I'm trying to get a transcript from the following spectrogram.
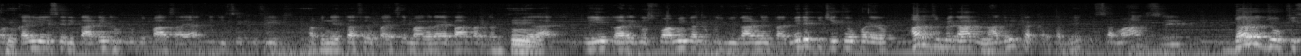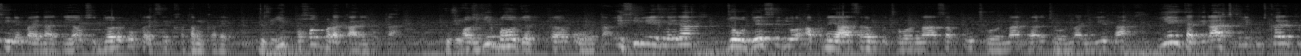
और हम्म। कई ऐसे रिकॉर्डिंग हम लोग के पास आया कि जिससे किसी अभिनेता से वो पैसे मांग रहा है बार बार धमकी। दे रहा है। तो ये कह रहे कि स्वामी का तो कुछ बिगाड़ नहीं पाया। मेरे पीछे क्यों पड़े हो? हर जिम्मेदार नागरिक का कर्तव्य है कि समाज से डर जो किसी ने पैदा किया उस डर को कैसे खत्म करें? ये बहुत बड़ा कार्य होता है। और ये बहुत वो होता है। इसीलिए मेरा जो उद्देश्य जो अपने आश्रम को छोड़ना सब कुछ छोड़ना घर छोड़ना ये था यही था कि राष्ट्र के लिए कुछ करे तो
